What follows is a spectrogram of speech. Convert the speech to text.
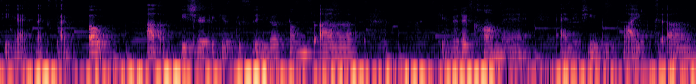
See you guys next time. Oh, uh, be sure to give this video a thumbs up, give it a comment, and if you liked um,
